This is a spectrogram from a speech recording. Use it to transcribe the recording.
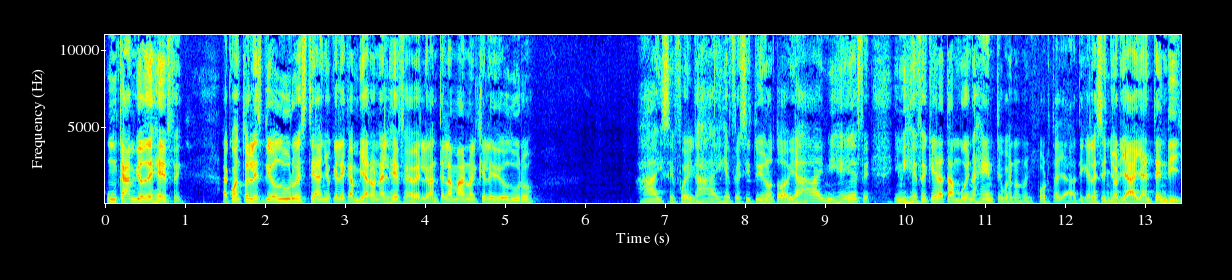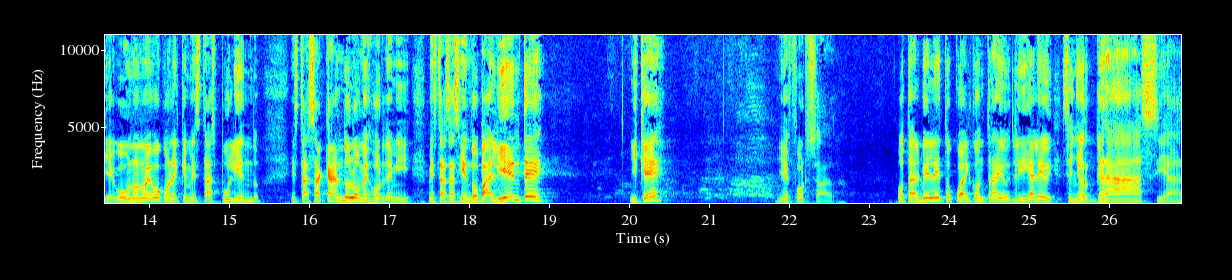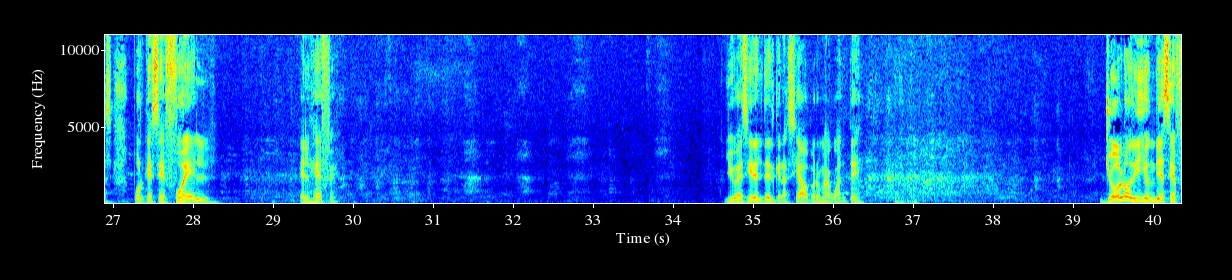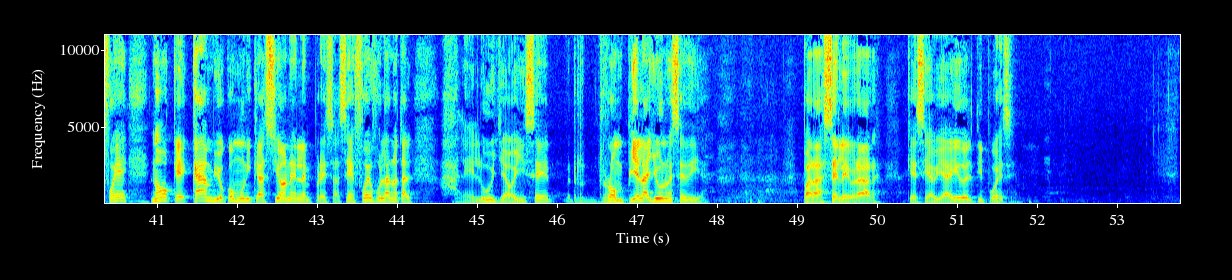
Un cambio de jefe. ¿A cuánto les dio duro este año que le cambiaron al jefe? A ver, levante la mano al que le dio duro. Ay, se fue el, ay, jefecito, y uno todavía, ay, mi jefe, y mi jefe que era tan buena gente. Bueno, no importa, ya, dígale, Señor, ya, ya entendí. Llegó uno nuevo con el que me estás puliendo. Estás sacando lo mejor de mí. Me estás haciendo valiente. ¿Y qué? Y esforzado. O tal vez le tocó al contrario, dígale hoy, Señor, gracias, porque se fue el, el jefe. Yo iba a decir el desgraciado, pero me aguanté. Yo lo dije, un día se fue, no, que cambio, comunicación en la empresa, se fue fulano tal. Aleluya, hoy se rompí el ayuno ese día para celebrar que se había ido el tipo ese.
